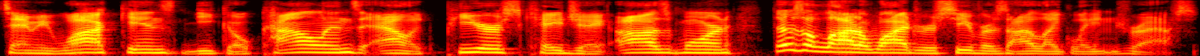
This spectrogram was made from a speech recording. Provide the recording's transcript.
Sammy Watkins, Nico Collins, Alec Pierce, KJ Osborne. There's a lot of wide receivers I like late in drafts.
